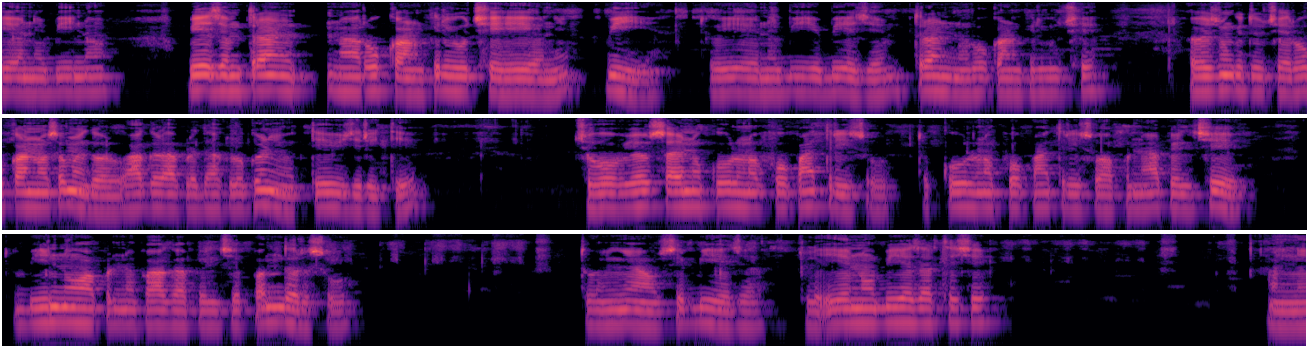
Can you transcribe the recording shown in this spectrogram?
એ અને બીનો બે જેમ ત્રણના રોકાણ કર્યું છે એ અને બીએ તો એ અને બીએ બે જેમ ત્રણનું રોકાણ કર્યું છે. હવે શું કીધું છે? રોકાણનો સમયગાળો. આગળ આપણે દાખલો ગણ્યો તેવી જ રીતે. જો વ્યવસાયનો કુલ નફો પાંત્રીસો, તો કુલ નફો પાંત્રીસો આપણને આપેલ છે બીનો આપણને ભાગ આપેલ છે પંદરસો. તો અહીંયા આવશે બે હજાર. એટલે એનો બે હજાર થશે અને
